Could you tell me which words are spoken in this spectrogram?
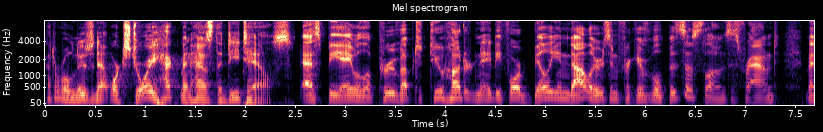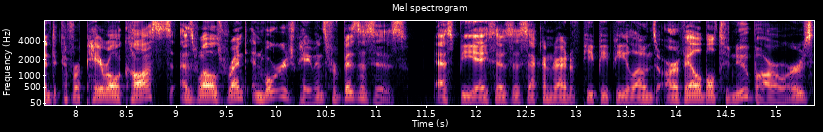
Federal News Network's Jory Heckman has the details. SBA will approve up to $284 billion in forgivable business loans this round, meant to cover payroll costs as well as rent and mortgage payments for businesses. SBA says the second round of PPP loans are available to new borrowers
